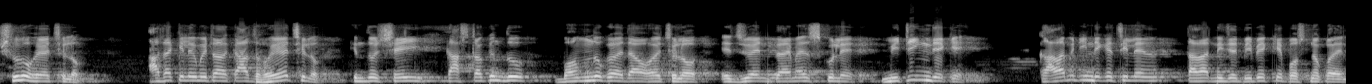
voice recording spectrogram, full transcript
শুরু হয়েছিল। আধা কিলোমিটার কাজ হয়েছিল, কিন্তু সেই কাজটাও কিন্তু বন্ধ করে দেওয়া হয়েছিল। এই জুয়েন্ট প্রাইমারি স্কুলে মিটিং ডেকে কারা মিটিং ডেকেছিলেন? তারা নিজের বিবেককে প্রশ্ন করেন।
